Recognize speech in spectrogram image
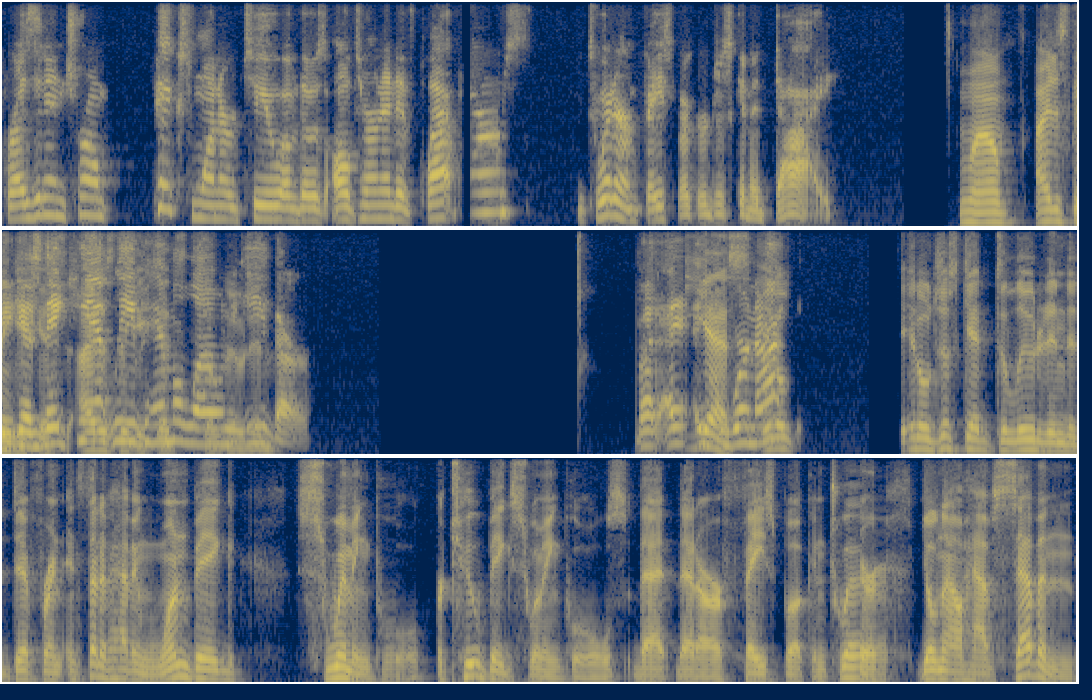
President Trump picks one or two of those alternative platforms, Twitter and Facebook are just going to die Well, I just think because they gets- I can't leave him alone diluted. either. But I, I- Yes, we're not. It'll, just get diluted into different. Instead of having one big swimming pool or two big swimming pools that that are Facebook and Twitter, you'll now have seven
